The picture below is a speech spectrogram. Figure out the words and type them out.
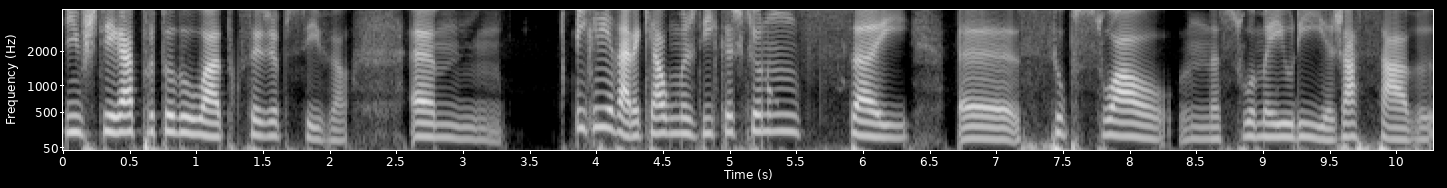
investigar por todo o lado que seja possível. Um, e queria dar aqui algumas dicas que eu não sei uh, se o pessoal, na sua maioria, já sabe.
